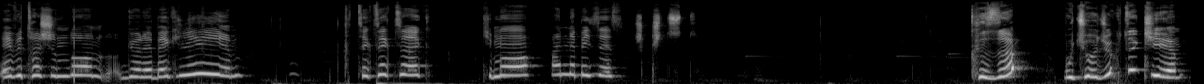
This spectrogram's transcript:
Evi taşındı ona göre bekleyeyim. Tık tık tık. Kim o? Anne biziz. Çık çık. Kızım bu çocuk da kim?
